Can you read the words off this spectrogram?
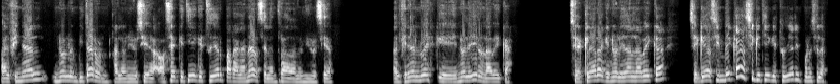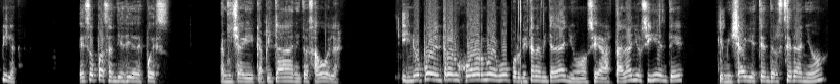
al final no lo invitaron a la universidad. O sea que tiene que estudiar para ganarse la entrada a la universidad. Al final no es que no le dieron la beca. Se aclara que no le dan la beca, se queda sin beca, así que tiene que estudiar y ponerse las pilas. Eso pasa en 10 días después. A Miyagi capitán y toda esa bola. Y no puede entrar un jugador nuevo porque están a mitad de año. O sea, hasta el año siguiente, que Miyagi esté en tercer año,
